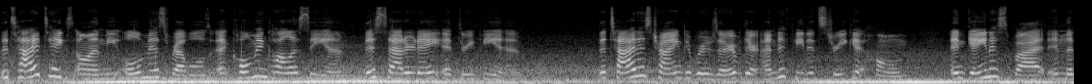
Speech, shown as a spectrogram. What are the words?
The Tide takes on the Ole Miss Rebels at Coleman Coliseum this Saturday at 3 p.m. The Tide is trying to preserve their undefeated streak at home and gain a spot in the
